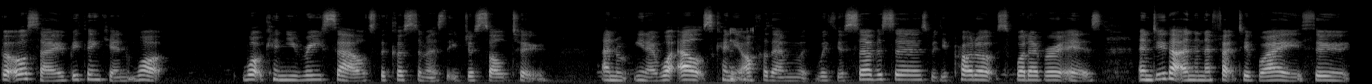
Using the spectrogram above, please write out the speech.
But also be thinking, what what can you resell to the customers that you've just sold to? And you know, what else can you offer them with, with your services, with your products, whatever it is? and do that in an effective way through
